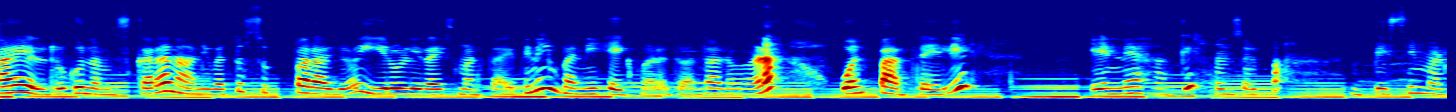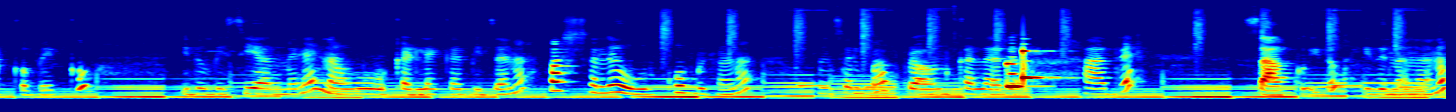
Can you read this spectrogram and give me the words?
ಹಾಯ್ ಎಲ್ರಿಗೂ ನಮಸ್ಕಾರ. ನಾನಿವತ್ತು ಸೂಪರ್ ಆಗಿರೋ ಈರುಳ್ಳಿ ರೈಸ್ ಮಾಡ್ತಾ ಇದ್ದೀನಿ. ಬನ್ನಿ ಹೇಗೆ ಮಾಡೋದು ಅಂತ ನೋಡೋಣ. ಒಂದು ಪಾತ್ರೆಯಲ್ಲಿ ಎಣ್ಣೆ ಹಾಕಿ ಒಂದು ಸ್ವಲ್ಪ ಬಿಸಿ ಮಾಡ್ಕೋಬೇಕು. ಇದು ಬಿಸಿ ಆದಮೇಲೆ ನಾವು ಕಡಲೆಕಾಯಿ ಬೀಜನ ಫಸ್ಟಲ್ಲೇ ಹುರ್ಕೊಂಡ್ಬಿಡೋಣ. ಒಂದು ಸ್ವಲ್ಪ ಬ್ರೌನ್ ಕಲರ್ ಆದರೆ ಸಾಕು ಇದು. ಇದನ್ನು ನಾನು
